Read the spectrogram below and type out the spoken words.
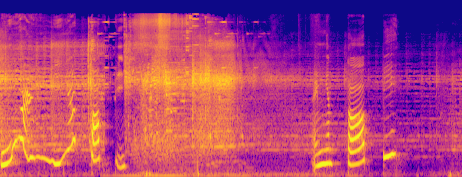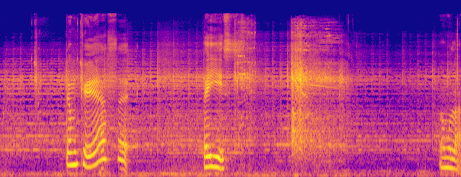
Uma arminha top. A minha top. Temos que essa. É esse. Vamos lá.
